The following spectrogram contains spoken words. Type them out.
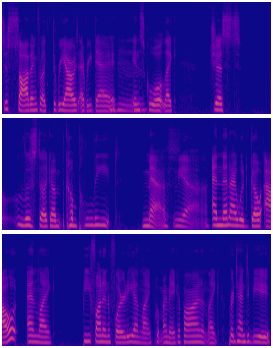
just sobbing for like three hours every day in Mhm. school, like just just like a complete mess Yeah. and then I would go out and like be fun and flirty and like put my makeup on and like pretend to be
